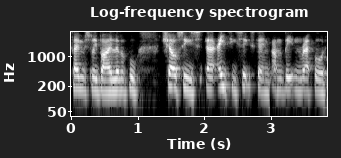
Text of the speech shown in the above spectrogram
famously by Liverpool. Chelsea's uh, 86 game unbeaten record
